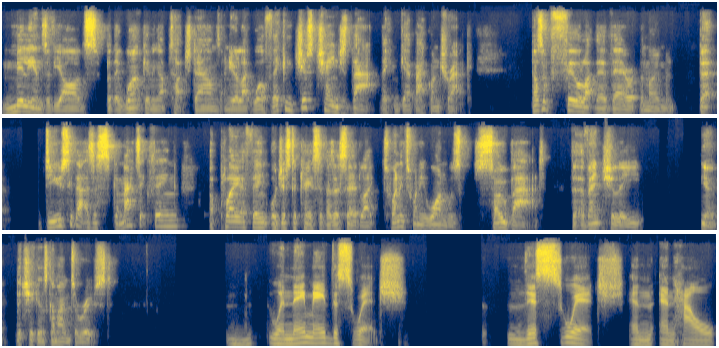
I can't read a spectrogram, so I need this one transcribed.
millions of yards, but they weren't giving up touchdowns. And you're like, well, if they can just change that, they can get back on track. Doesn't feel like they're there at the moment. But do you see that as a schematic thing, a player thing, or just a case of, as I said, like 2021 was so bad that eventually, you know, the chickens come home to roost? When they made the switch, this switch and and how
